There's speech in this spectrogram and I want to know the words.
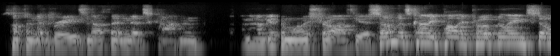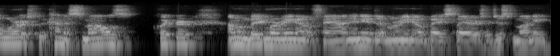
something that breathes, nothing that's cotton. And it'll get the moisture off you. Some of it's kind of polypropylene still works, but kind of smells quicker. I'm a big merino fan. Any of the merino base layers are just money.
